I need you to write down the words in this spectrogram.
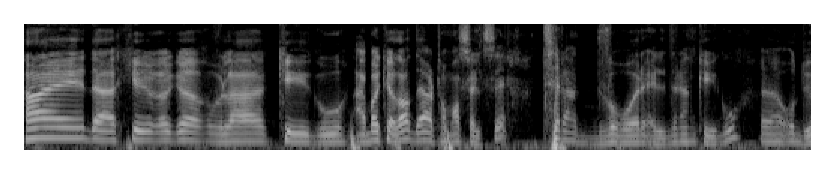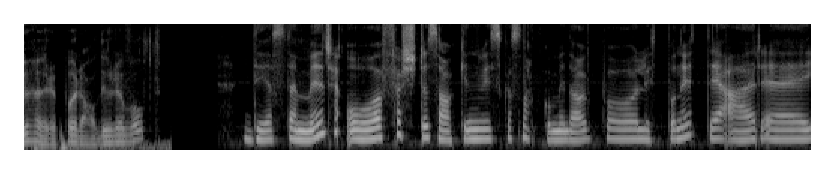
Hei, det er Kyra Gavla Kygo Nei, bare kødda. Det er Thomas Seltzer. 30 år eldre enn Kygo. eh, Og du hører på Radio Revolt. Det stemmer. Og første saken vi skal snakke om i dag på Lytt på nytt, det er eh,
